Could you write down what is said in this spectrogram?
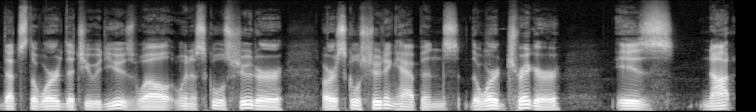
that's the word that you would use. Well, when a school shooter or a school shooting happens, the word trigger is not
